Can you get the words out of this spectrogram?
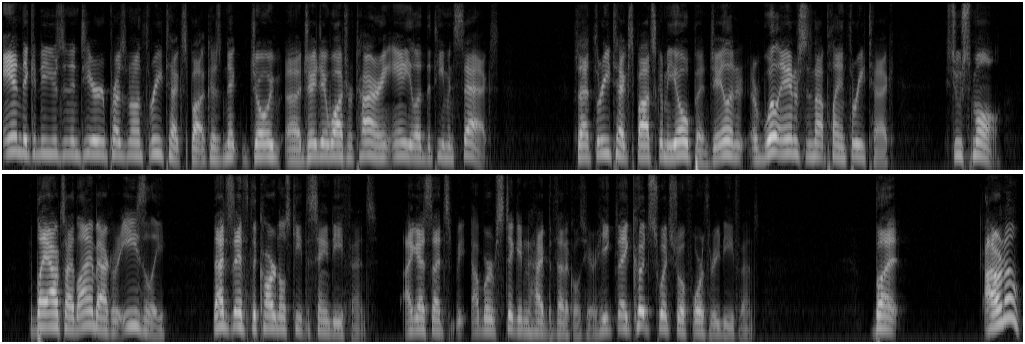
and they could use an interior present on three tech spot because Nick Joey uh, JJ Watt's retiring, and he led the team in sacks. So that three tech spot's to be open. Jalen Will Anderson's not playing three tech. He's too small. He play outside linebacker easily. That's if the Cardinals keep the same defense. I guess that's uh, we're sticking in hypotheticals here. He, they could switch to a four three defense, but I don't know.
